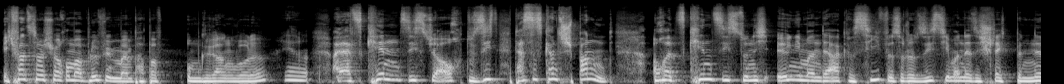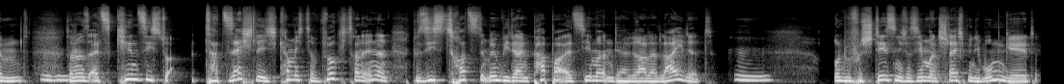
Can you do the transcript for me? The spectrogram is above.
Ich fand es zum Beispiel auch immer blöd, wie mit meinem Papa umgegangen wurde. ja. Weil als Kind siehst du ja auch, du siehst, das ist ganz spannend. Auch als Kind siehst du nicht irgendjemanden, der aggressiv ist oder du siehst jemanden, der sich schlecht benimmt, sondern als Kind siehst du tatsächlich, ich kann mich da wirklich dran erinnern, du siehst trotzdem irgendwie deinen Papa als jemanden, der gerade leidet. Und du verstehst nicht, dass jemand schlecht mit ihm umgeht,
